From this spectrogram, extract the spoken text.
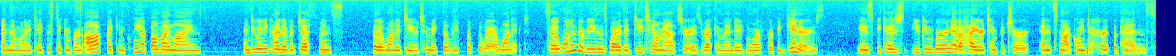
And then when I take the stick and burn off, I can clean up all my lines and do any kind of adjustments that I want to do to make the leaf look the way I want it. So one of the reasons why the Detail Master is recommended more for beginners is because you can burn at a higher temperature and it's not going to hurt the pens.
